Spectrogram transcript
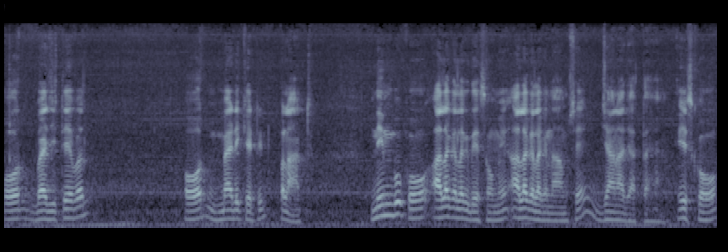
और वेजिटेबल और मेडिकेटेड प्लांट। नींबू को अलग अलग देशों में अलग अलग नाम से जाना जाता है। इसको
